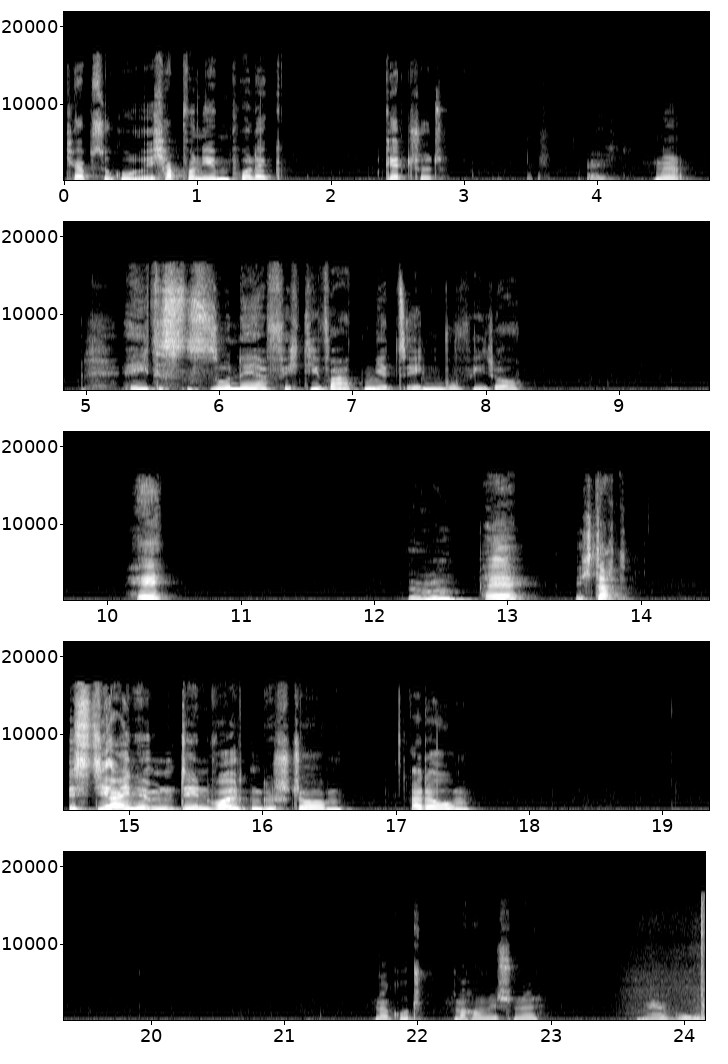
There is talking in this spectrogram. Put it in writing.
Ich hab so gut. Ich hab von jedem Polar Gadget. Echt? Ja. Hey, das ist so nervig. Die warten jetzt irgendwo wieder. Hä? Äh, Hä? Ich dachte, ist die eine in den Wolken gestorben? Ah, da oben. Na gut, machen wir schnell. Ja, gut.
